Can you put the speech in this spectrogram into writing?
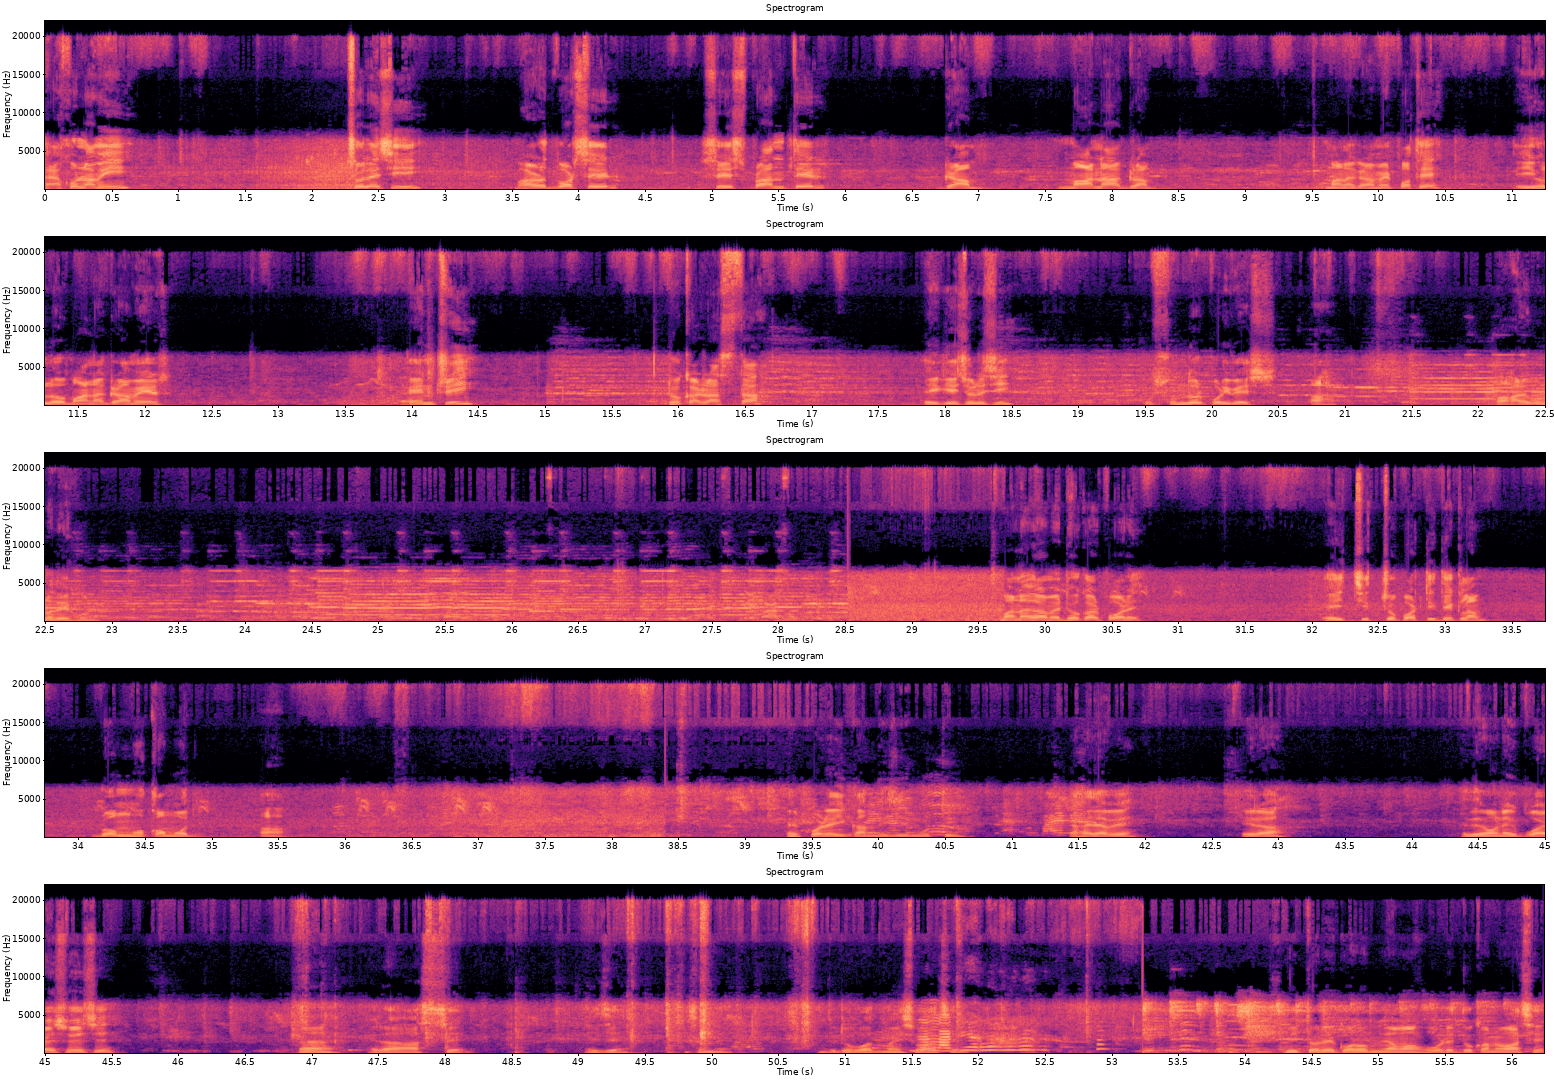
এখন আমি চলেছি ভারতবর্ষের শেষ প্রান্তের গ্রাম, মানা গ্রাম। মানা গ্রামের পথে এই হলো মানা গ্রামের এন্ট্রি ঢোকার রাস্তা। এগিয়ে চলেছি। খুব সুন্দর পরিবেশ। আহা, পাহাড়গুলো দেখুন। মানা গ্রামে ঢোকার পরে এই চিত্রপটটি দেখলাম। ব্রহ্মকমল আহা। এরপরে এই গান্ধীজির মূর্তি দেখা যাবে। এরা এদের অনেক বয়স হয়েছে। হ্যাঁ এরা আসছে। এই যে এখানে দুটো বদমাইশও আছে। ভিতরে গরম জামা কাপড়ের দোকানও আছে।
